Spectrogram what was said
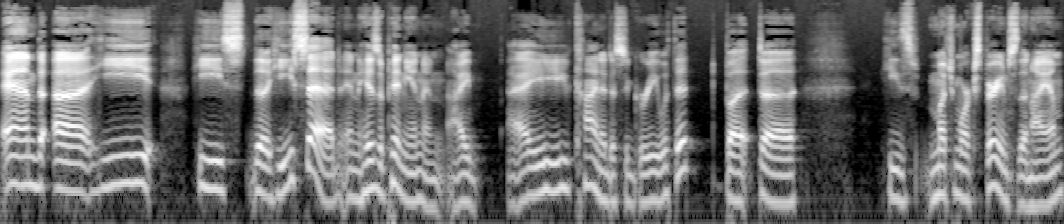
And uh he he the he said in his opinion and I I kind of disagree with it, but uh he's much more experienced than I am.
